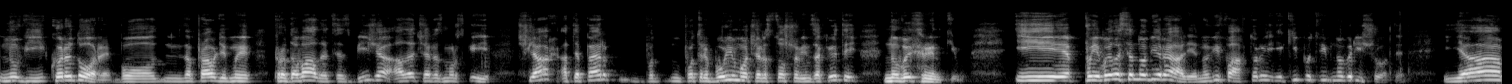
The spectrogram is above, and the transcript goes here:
нові коридори. Бо насправді ми продавали це збіжжя, але через морський шлях. А тепер потребуємо через те, що він закритий нових ринків. І появилися нові реалії, нові фактори, які потрібно вирішувати. Я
